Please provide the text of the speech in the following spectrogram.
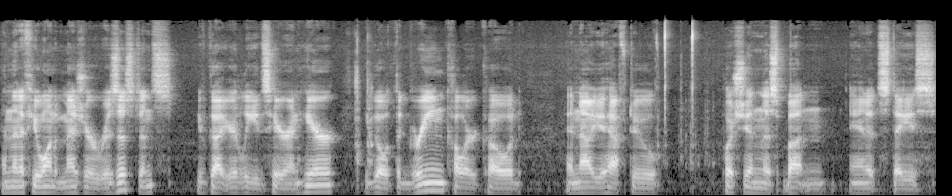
And then if you want to measure resistance, you've got your leads here and here. You go with the green color code, and now you have to push in this button, and it stays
